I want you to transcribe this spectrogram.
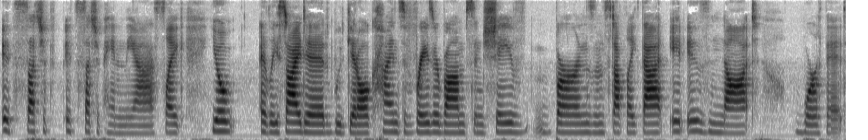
it's such a it's such a pain in the ass. Like you'll at least I did, would get all kinds of razor bumps and shave burns and stuff like that. It is not worth it.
